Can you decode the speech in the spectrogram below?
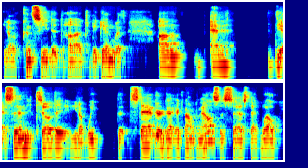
you know, conceded uh, to begin with. Um, and yes, and so the you know we the standard economic analysis says that well,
